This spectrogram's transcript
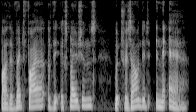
by the red fire of the explosions which resounded in the air.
